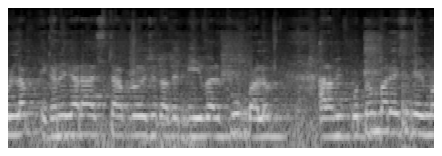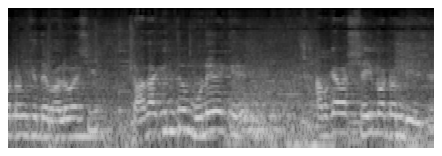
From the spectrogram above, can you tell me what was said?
বললাম, এখানে যারা স্টাফ রয়েছে, তাদের বিহেভিয়ার খুব ভালো। আর আমি প্রথমবার এসে যে মটন খেতে ভালোবাসি, দাদা কিন্তু মনে রেখে আমাকে আবার সেই মটন দিয়েছে।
